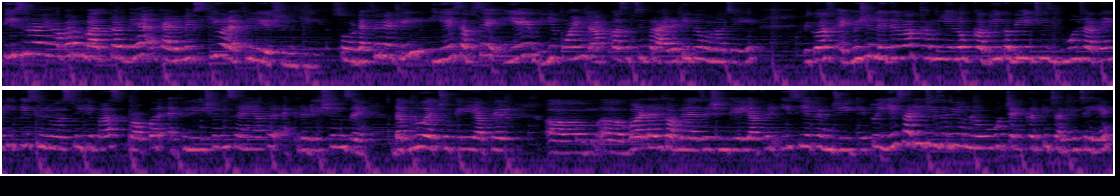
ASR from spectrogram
तीसरा यहाँ पर हम बात करते हैं एकेडमिक्स की और एफिलिएशन की। सो so, डेफिनेटली ये सबसे ये ये पॉइंट आपका सबसे प्रायोरिटी पे होना चाहिए। बिकॉज़ एडमिशन लेते वक्त हम ये लोग कभी कभी ये चीज़ भूल जाते हैं कि किस यूनिवर्सिटी के पास प्रॉपर एफिलिएशन है या फिर एक्रेडेशन है। डब्ल्यू एच ओ के या फिर वर्ल्ड हेल्थ ऑर्गेनाइजेशन के या फिर ईसीएफएमजी e के। तो ये सारी चीज़ें भी हम लोगों को चेक करके चलनी चाहिए।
